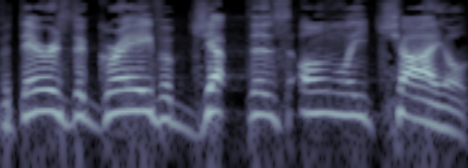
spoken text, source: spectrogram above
but there is the grave of Jephthah's only child.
